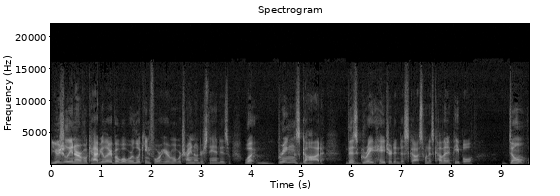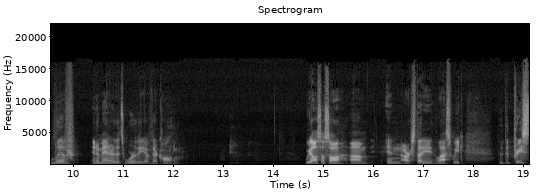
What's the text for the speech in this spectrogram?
usually in our vocabulary, but what we're looking for here and what we're trying to understand is what brings God this great hatred and disgust when his covenant people don't live in a manner that's worthy of their calling. We also saw um, in our study last week that the priest's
